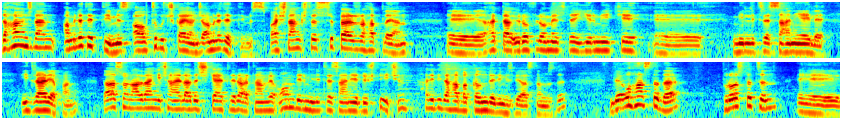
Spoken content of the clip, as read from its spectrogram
daha önceden ameliyat ettiğimiz 6,5 ay önce ameliyat ettiğimiz başlangıçta süper rahatlayan ee, hatta ürofilometrede 22 ee, mililitre saniye ile idrar yapan daha sonra aradan geçen aylarda şikayetleri artan ve 11 mililitre saniye düştüğü için hadi bir daha bakalım dediğimiz bir hastamızdı. Ve o hastada prostatın ee,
